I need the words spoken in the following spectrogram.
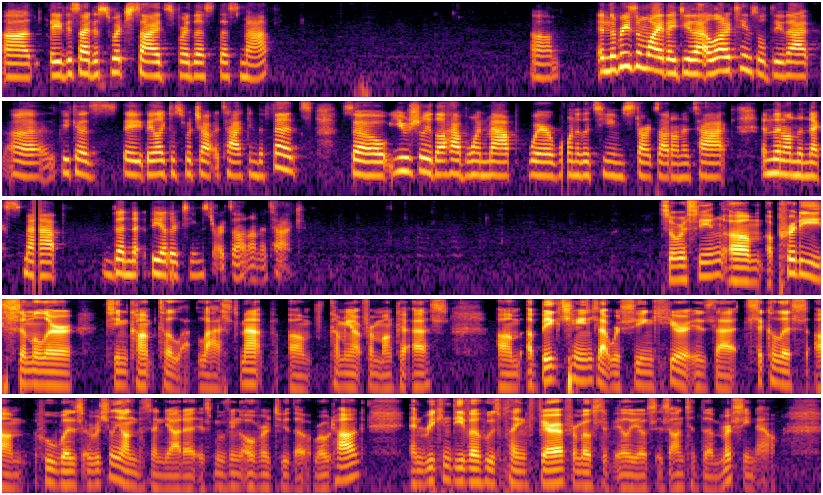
Uh, they decided to switch sides for this this map. Um, and the reason why they do that, a lot of teams will do that uh, because they, they like to switch out attack and defense. So usually they'll have one map where one of the teams starts out on attack, and then on the next map, then the other team starts out on attack. So we're seeing um, a pretty similar team comp to la last map um, coming out from Monka S. Um, a big change that we're seeing here is that Sycolis, um, who was originally on the Zenyatta, is moving over to the Roadhog, and Rican Diva, who's playing Pharah for most of Ilios, is onto the Mercy now.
